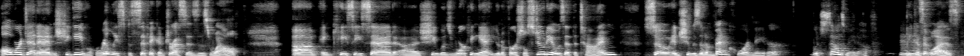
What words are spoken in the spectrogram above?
all were dead ends. She gave really specific addresses as well. Um, and Casey said uh, she was working at Universal Studios at the time. So, and she was an event coordinator, which sounds made up Mm-hmm. because it was.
